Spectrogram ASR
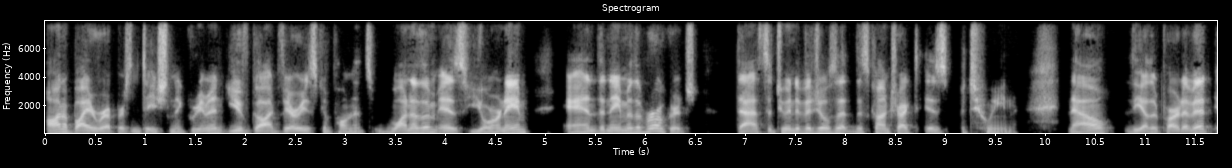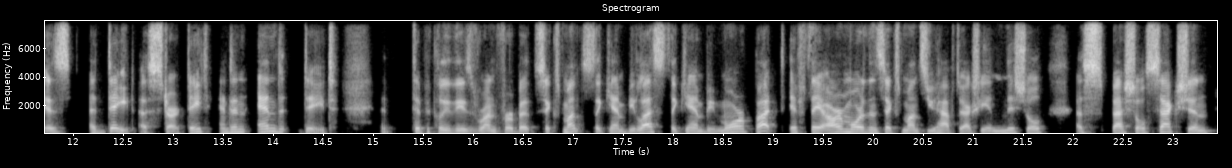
on a buyer representation agreement, you've got various components. One of them is your name and the name of the brokerage. That's the two individuals that this contract is between. Now, the other part of it is a date, a start date and an end date. Uh, typically, these run for about six months. They can be less, they can be more. But if they are more than six months, you have to actually initial a special section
